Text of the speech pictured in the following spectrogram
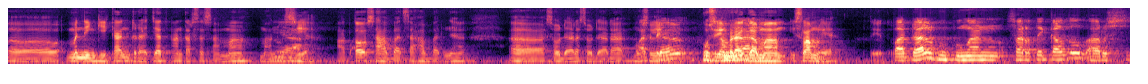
uh, meninggikan derajat antar sesama manusia ya. atau sahabat-sahabatnya uh, saudara-saudara muslim khusus yang beragama Islam loh ya itu. Padahal hubungan vertikal tuh harus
